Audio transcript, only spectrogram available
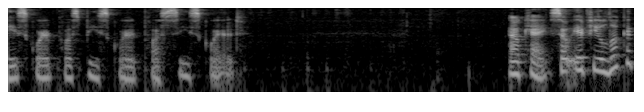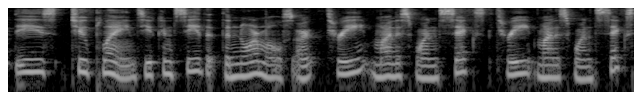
a squared plus b squared plus c squared. Okay, so if you look at these two planes, you can see that the normals are 3 minus 1, 6, 3 minus 1, 6,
